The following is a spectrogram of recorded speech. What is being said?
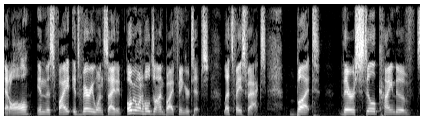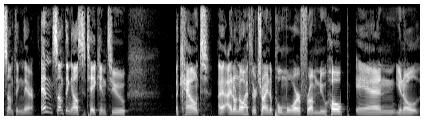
at all in this fight. It's very one sided. Obi Wan holds on by fingertips. Let's face facts. But there's still kind of something there. And something else to take into account. I, I don't know if they're trying to pull more from New Hope and, you know,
